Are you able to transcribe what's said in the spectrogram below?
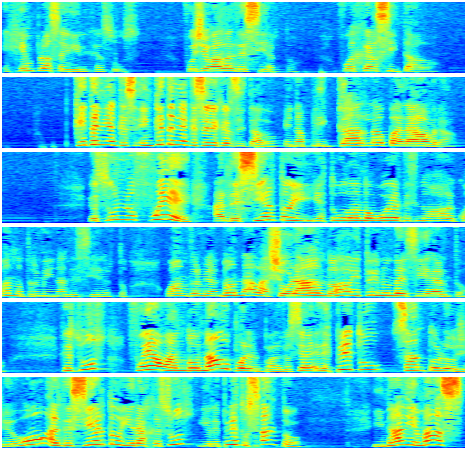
Ejemplo a seguir, Jesús fue llevado al desierto, fue ejercitado. ¿Qué tenía que, ¿En qué tenía que ser ejercitado? En aplicar la palabra. Jesús no fue al desierto y, y estuvo dando vueltas diciendo, ay, ¿cuándo termina el desierto? ¿Cuándo termina? No andaba llorando, ay, estoy en un desierto. Jesús fue abandonado por el Padre. O sea, el Espíritu Santo lo llevó al desierto y era Jesús y el Espíritu Santo. Y nadie más.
